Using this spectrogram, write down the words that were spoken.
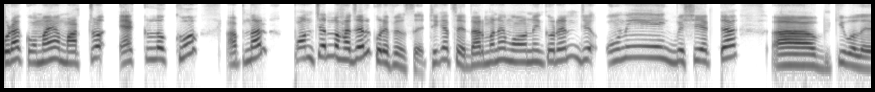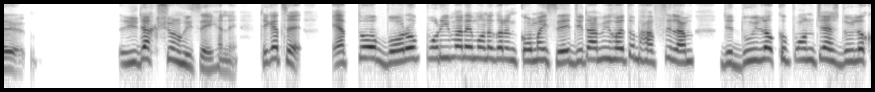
ওরা কমায় মাত্র এক লক্ষ আপনার পঞ্চান্ন হাজার করে ফেলছে, ঠিক আছে? তার মানে মনে করেন যে অনেক বেশি একটা কি বলে রিডাকশন হয়েছে এখানে, ঠিক আছে? এত বড় পরিমাণে মনে করেন কমাইছে, যেটা আমি হয়তো ভাবছিলাম যে দুই লক্ষ পঞ্চাশ, দুই লক্ষ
